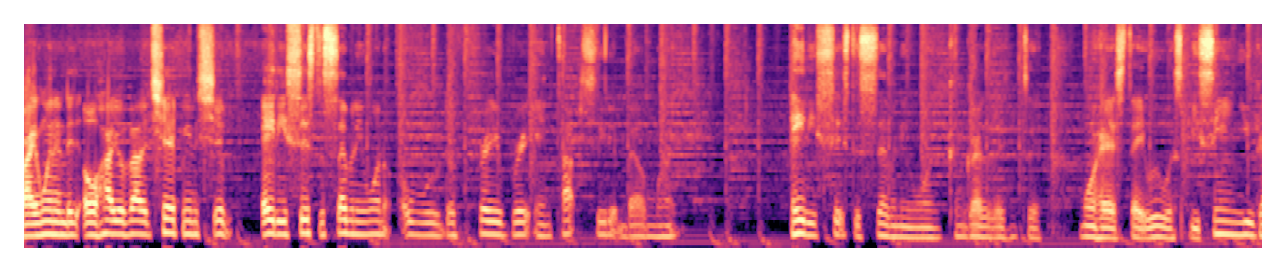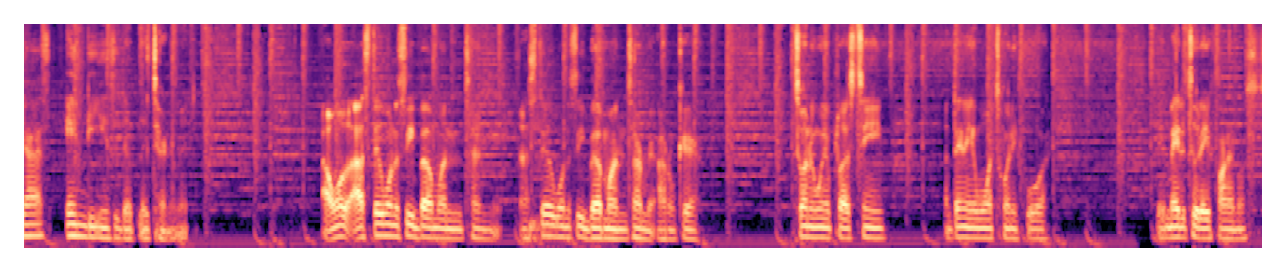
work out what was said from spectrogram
by winning the Ohio Valley Championship 86 to 71 over the favorite and top seeded Belmont. 86 to 71. Congratulations to Morehead State. We will be seeing you guys in the NCAA tournament. I want. I still want to see Belmont in the tournament. I still want to see Belmont in the tournament. I don't care. 20 win plus team. I think they won 24. They made it to their finals.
